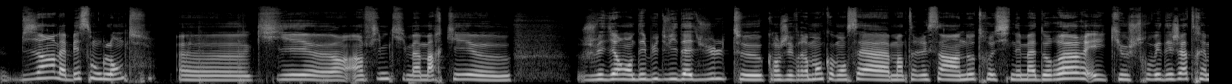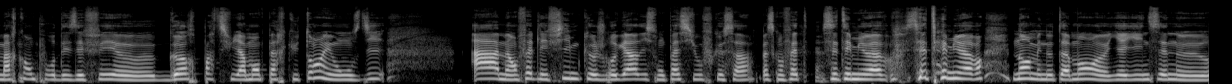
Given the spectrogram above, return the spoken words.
bien La Baie sanglante, euh, qui est euh, un film qui m'a marqué. Je vais dire en début de vie d'adulte, euh, quand j'ai vraiment commencé à m'intéresser à un autre cinéma d'horreur et que je trouvais déjà très marquant pour des effets euh, gore particulièrement percutants et où on se dit ah mais en fait les films que je regarde ils sont pas si ouf que ça parce qu'en fait c'était mieux avant c'était mieux avant non mais notamment euh, il y, a- il y a une scène euh,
